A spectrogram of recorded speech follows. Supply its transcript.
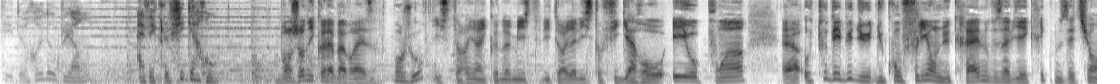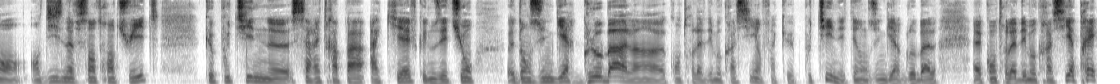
de Renaud Blanc avec le Figaro. Bonjour Nicolas Bavrez. Bonjour. Historien, économiste, éditorialiste au Figaro et au Point. Euh, au tout début du, du, conflit en Ukraine, vous aviez écrit que nous étions en, en 1938, que Poutine ne s'arrêtera pas à Kiev, que nous étions dans une guerre globale hein, contre la démocratie, enfin que Poutine était dans une guerre globale euh, contre la démocratie. Après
